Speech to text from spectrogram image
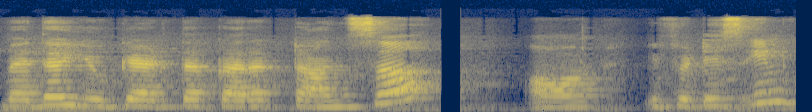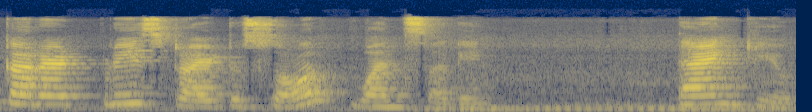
whether you get the correct answer or if it is incorrect please try to solve once again. Thank you.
